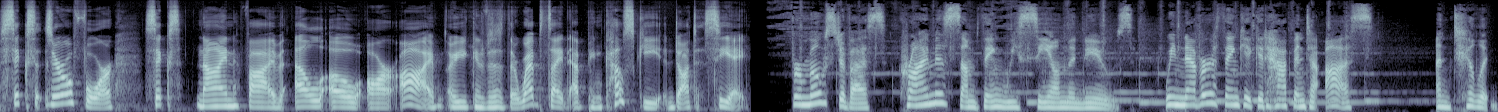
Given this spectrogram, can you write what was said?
604 695 LORI, or you can visit their website at pinkowski.ca. For most of us, crime is something we see on the news. We never think it could happen to us until it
